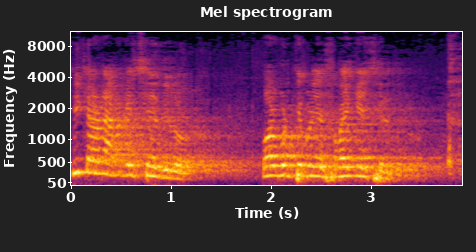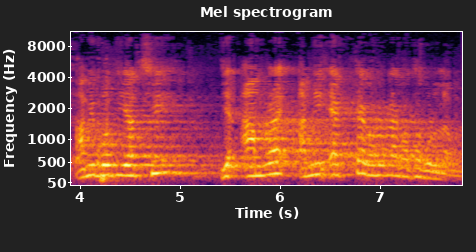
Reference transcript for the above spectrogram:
কি কারণে আমাকে ছেড়ে দিল? পরবর্তী পর্যায়ে সবাইকে ছেড়ে দিল। আমি বলতে যাচ্ছি যে আমরা, আমি একটা ঘটনার কথা বললাম।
